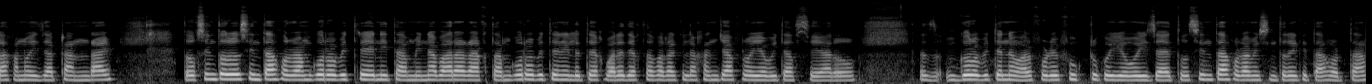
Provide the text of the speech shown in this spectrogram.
লাখানো ইজা ঠান্ডায়। তখন তোর চিন্তা করলাম গরুর ভিতরে নিতাম নি না বাড়া রাখতাম। গরুর ভিতরে নিলে তো একবারে দেখতে পারা কিলা খান জাফ রইয়া বইতাছে আরও গরুর ভিতরে নেওয়ার পরে ফুকটুক হইয়া হয়ে যায়। তো চিন্তা করে আমি চিন্তা কিতা করতাম।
